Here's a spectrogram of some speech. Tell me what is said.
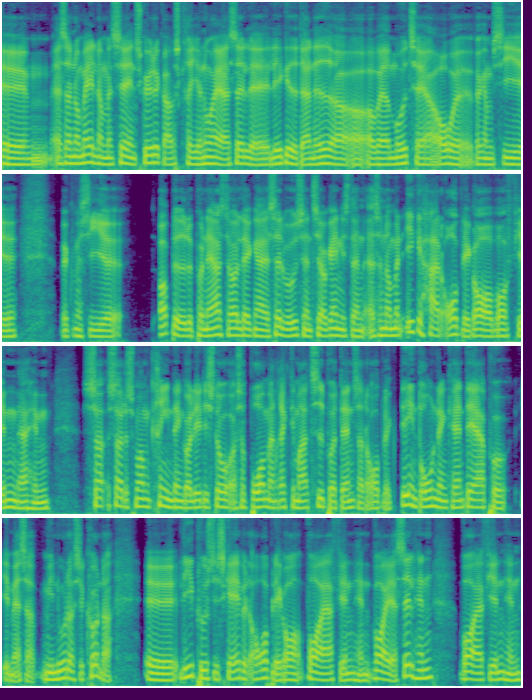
Øhm, altså normalt, når man ser en skyttegravskrig, og nu har jeg selv øh, ligget dernede og, og, og været modtager og, øh, hvad kan man sige, øh, hvad kan man sige, øh, oplevede det på nærmeste hold, dengang jeg selv var udsendt til Afghanistan. Altså når man ikke har et overblik over, hvor fjenden er henne, så, så er det som om krigen den går lidt i stå, og så bruger man rigtig meget tid på at danse et overblik. Det en drone den kan, det er på jamen, altså, minutter, sekunder, øh, lige pludselig skabe et overblik over, hvor er fjenden hen, hvor er jeg selv hen, hvor er fjenden hen,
